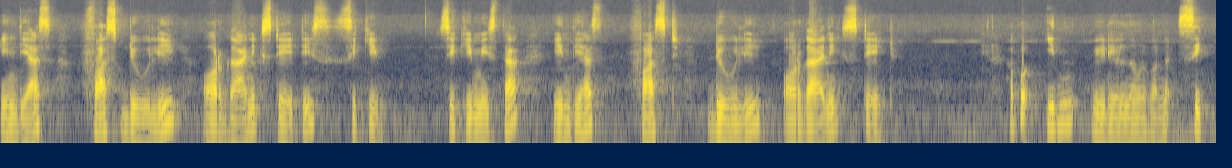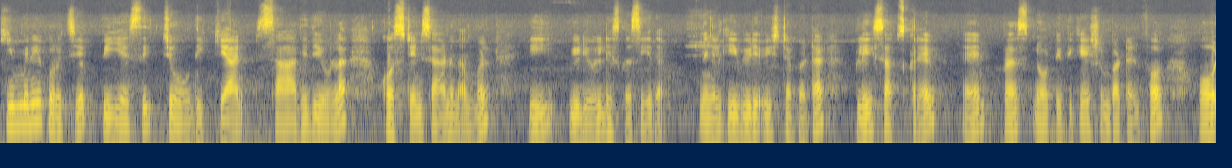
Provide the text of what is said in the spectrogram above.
India's first duly organic state is Sikkim. Sikkim is the India's first duly organic state. അപ്പോൾ ഇന്ന് വീഡിയോയിൽ നമ്മൾ പറഞ്ഞ സിക്കിമിനെ കുറിച്ച് പി എസ് സി ചോദിക്കാൻ സാധ്യതയുള്ള ക്വസ്റ്റ്യൻസ് ആണ് നമ്മൾ ഈ വീഡിയോയിൽ ഡിസ്കസ് ചെയ്തത്. നിങ്ങൾക്ക് ഈ വീഡിയോ ഇഷ്ടപ്പെട്ടാൽ please subscribe and press notification button for all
